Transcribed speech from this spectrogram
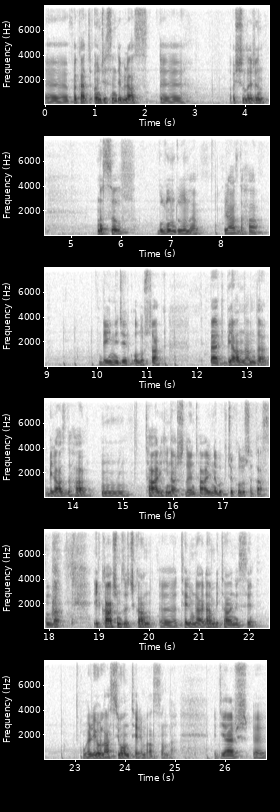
E, fakat öncesinde biraz e, aşıların nasıl bulunduğuna biraz daha değinecek olursak, belki bir anlamda biraz daha hmm, tarihin aşıların tarihine bakacak olursak aslında ilk karşımıza çıkan e, terimlerden bir tanesi variolasyon terimi aslında. Bir diğer e,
